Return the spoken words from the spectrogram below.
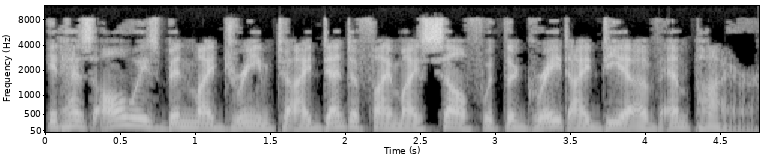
It has always been my dream to identify myself with the great idea of empire.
